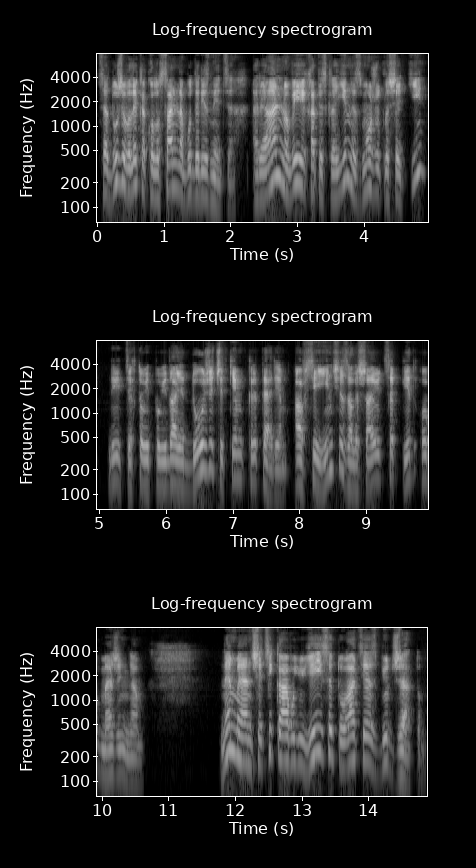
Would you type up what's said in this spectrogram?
Це дуже велика колосальна буде різниця. Реально виїхати з країни зможуть лише ті, дивіться, хто відповідає дуже чітким критеріям, а всі інші залишаються під обмеженням. Не менше цікавою є і ситуація з бюджетом.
